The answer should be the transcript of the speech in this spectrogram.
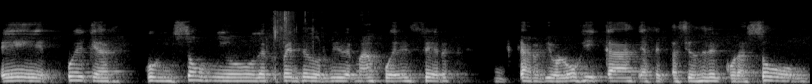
eh, puede quedar con insomnio, de repente dormir de más, pueden ser cardiológicas, de afectaciones del corazón,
